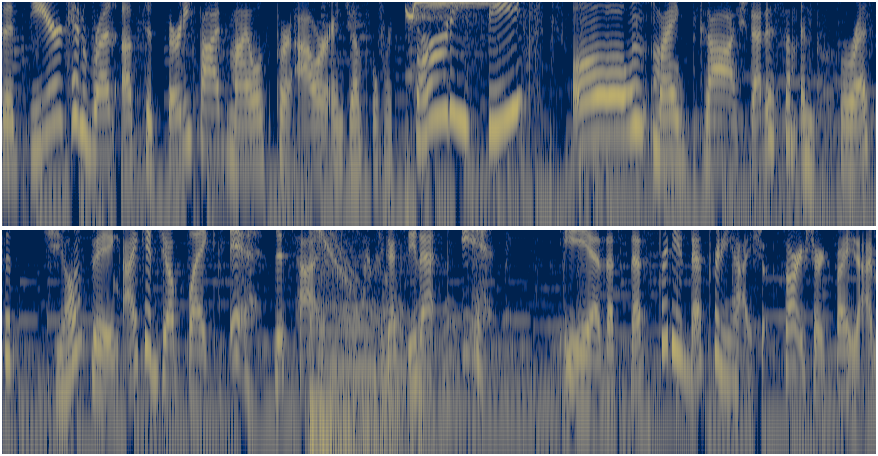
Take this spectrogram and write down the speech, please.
The deer can run up to 35 miles per hour and jump over 30 feet? Oh my gosh, that is some impressive jumping. I can jump like eh, this high. Did you guys see that? Eh, yeah, that, that's pretty that's pretty high. Sh sorry, Sharkbite. I,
